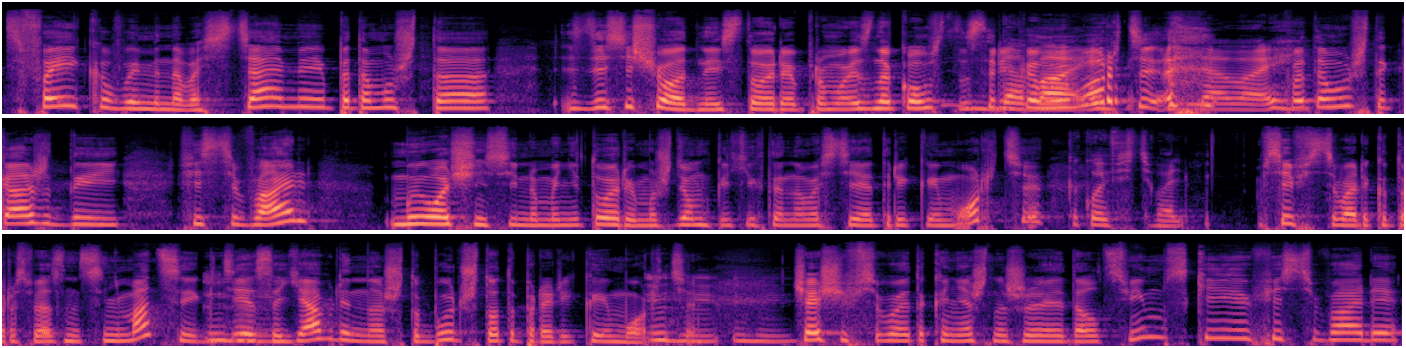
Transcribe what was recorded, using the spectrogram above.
с фейковыми новостями, потому что здесь еще одна история про мое знакомство с Риком Давай, и Морти. Давай. Потому что каждый фестиваль мы очень сильно мониторим и ждем каких-то новостей от Рика и Морти. Какой фестиваль? Все фестивали, которые связаны с анимацией, где Мгм. заявлено, что будет что-то про Рика и Морти. Мгм, мгм. Чаще всего это, конечно же, Adult фестивали,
